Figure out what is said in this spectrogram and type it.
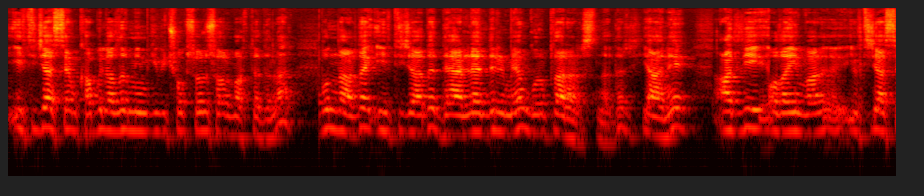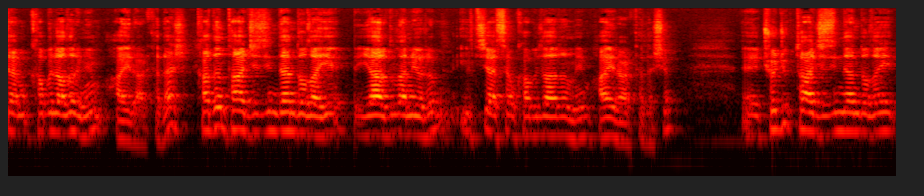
iltica etsem kabul alır mıyım gibi çok soru sormaktadırlar. Bunlar da ilticada değerlendirilmeyen gruplar arasındadır. Yani adli olayım var, iltica etsem kabul alır mıyım? Hayır arkadaş. Kadın tacizinden dolayı yargılanıyorum. İltica etsem kabul alır mıyım? Hayır arkadaşım. Ee, çocuk tacizinden dolayı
